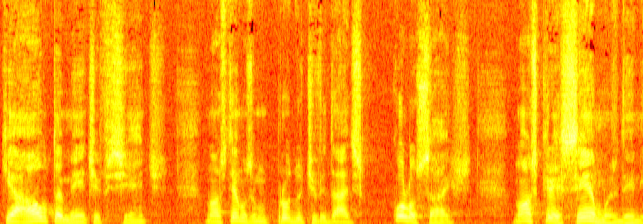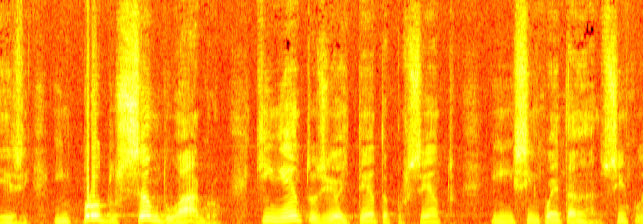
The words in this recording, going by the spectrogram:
que é altamente eficiente. Nós temos uma produtividades colossais. Nós crescemos, Denise, em produção do agro 580% em 50 anos, cinco,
